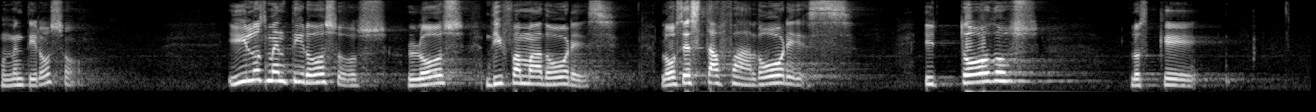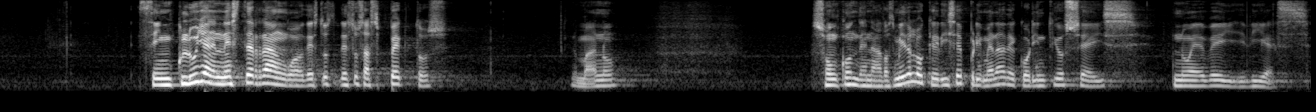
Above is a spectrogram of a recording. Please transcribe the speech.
un mentiroso. Y los mentirosos, los difamadores, los estafadores y todos los que se incluyan en este rango de estos, de estos aspectos, hermano, son condenados. Mira lo que dice Primera de Corintios 6, 9 y 10.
